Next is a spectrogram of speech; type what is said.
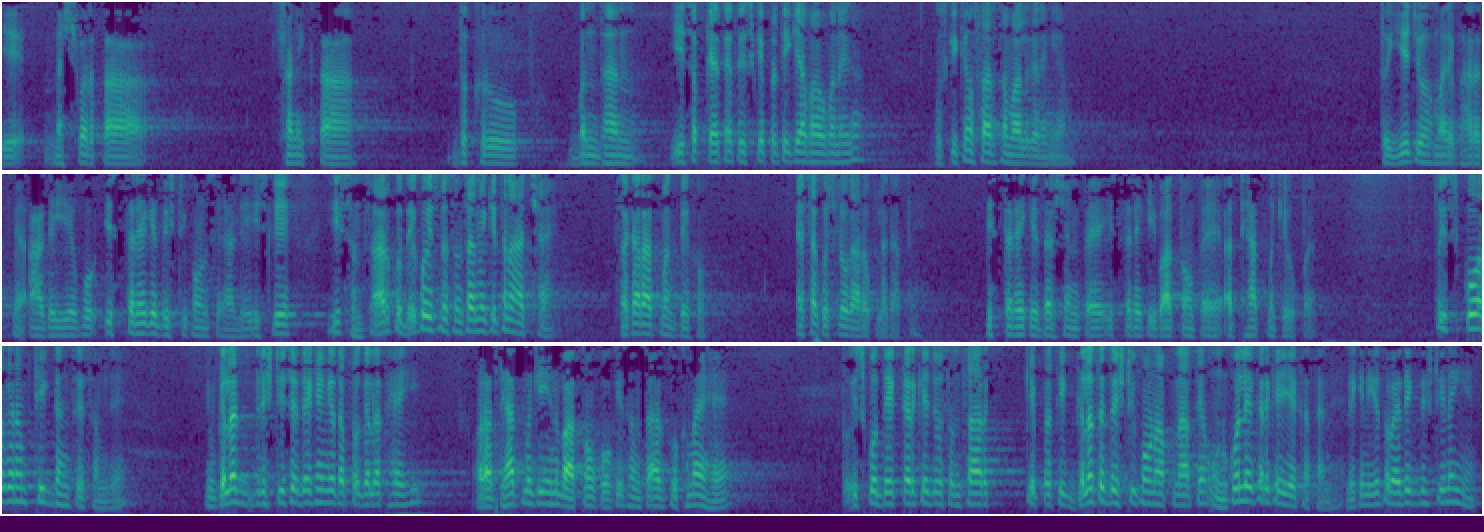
ये नश्वरता, क्षणिकता दुख रूप बंधन, ये सब कहते हैं तो इसके प्रति क्या भाव बनेगा? उसकी क्यों सार संभाल करेंगे हम? तो ये जो हमारे भारत में आ गई है, वो इस तरह के दृष्टिकोण से आ गई। इसलिए ये संसार को देखो, इसमें संसार में कितना अच्छा है। सकारात्मक देखो। ऐसा कुछ लोग आरोप लगाते हैं। इस तरह के दर्शन पे, इस तरह की बातों पे, अध्यात्म के ऊपर। तो इसको अगर हम ठीक ढंग से समझें गलत दृष्टि से देखेंगे तब तो गलत है ही। और अध्यात्म की इन बातों को कि संसार दुखमय है तो इसको देख करके जो संसार के प्रति गलत दृष्टिकोण अपनाते हैं, उनको लेकर के ये कथन है। लेकिन ये तो वैदिक दृष्टि नहीं है।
